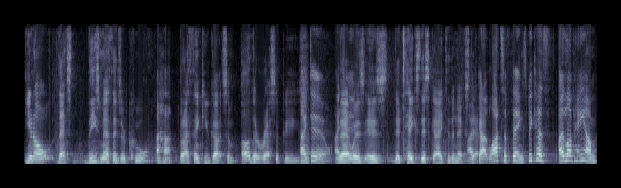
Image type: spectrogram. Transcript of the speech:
you know that's these methods are cool. Uh-huh. But I think you got some other recipes. I do. I that do. was is that takes this guy to the next step. I've got lots of things because I love ham,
